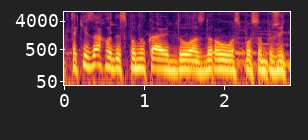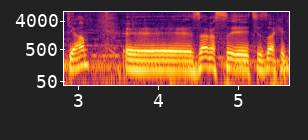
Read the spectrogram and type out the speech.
Такі заходи спонукають до здорового способу життя. Е, Зараз е, ці заходи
